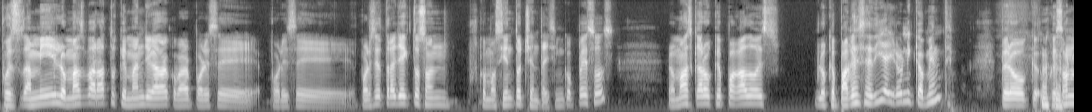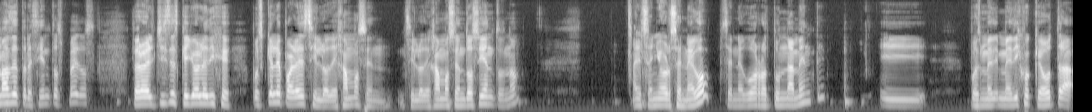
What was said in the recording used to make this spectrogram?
pues a mí lo más barato que me han llegado a cobrar por ese, por ese, por ese trayecto son pues, como 185 pesos. Lo más caro que he pagado es lo que pagué ese día, irónicamente. Pero que, que, son más de 300 pesos. Pero el chiste es que yo le dije, pues qué le parece si lo dejamos en, si lo dejamos en 200, ¿no? El señor se negó, se negó rotundamente y pues me, me dijo que otra,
